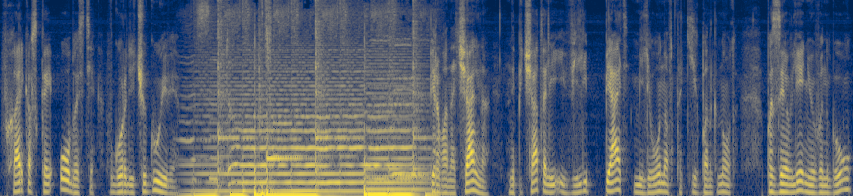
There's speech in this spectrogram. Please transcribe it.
в Харьковской области, в городе Чугуеве. Первоначально напечатали и ввели 5 миллионов таких банкнот. По заявлению в НБУ,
